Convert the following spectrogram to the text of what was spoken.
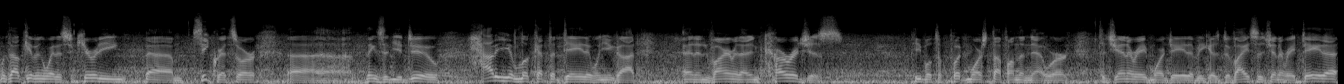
without giving away the security um, secrets or uh, things that you do. How do you look at the data when you got an environment that encourages people to put more stuff on the network, to generate more data, because devices generate data,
